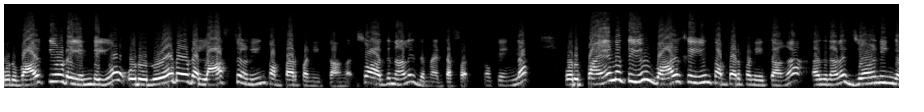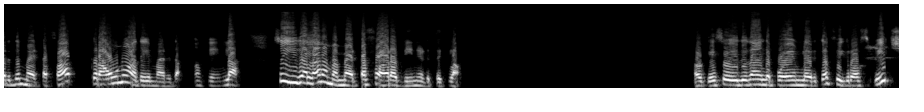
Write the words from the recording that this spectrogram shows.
ஒரு வாழ்க்கையோட எண்டையும் ஒரு ரோடோட லாஸ்ட் டேர்னையும் கம்பேர் பண்ணிருக்காங்க சோ அதனால இது மெட்டஃபர் ஓகேங்களா? ஒரு பயணத்தையும் வாழ்க்கையும் கம்பேர் பண்ணிருக்காங்க அதனால ஜேர்னிங்கிறது மெட்டஃபார் கிரௌனும் அதே மாதிரிதான் ஓகேங்களா? சோ இதெல்லாம் நம்ம மெட்டஃபார் அப்படின்னு எடுத்துக்கலாம். ஓகே சோ இதுதான் இந்த போயம்ல இருக்க ஃபிகர் ஆஃப் ஸ்பீச்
